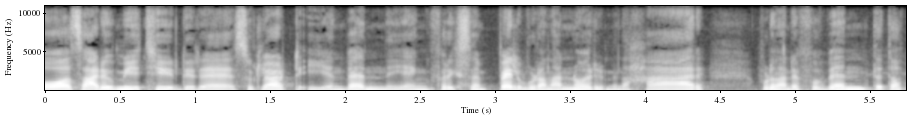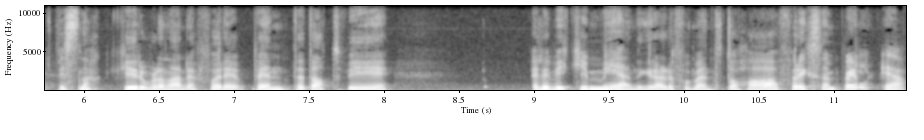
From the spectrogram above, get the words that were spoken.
Og så er det jo mye tydeligere så klart, i en vennegjeng f.eks. Hvordan er normene her? Hvordan er det forventet at vi snakker? Hvordan er det forventet at vi Eller hvilke meninger er det forventet å ha, f.eks.? ja.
